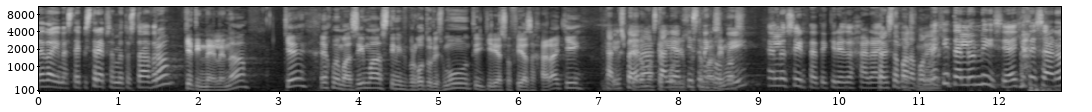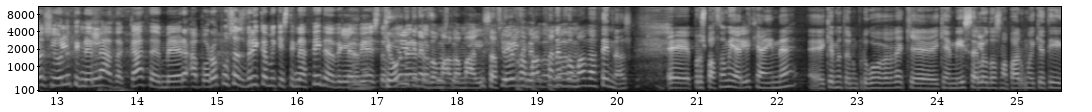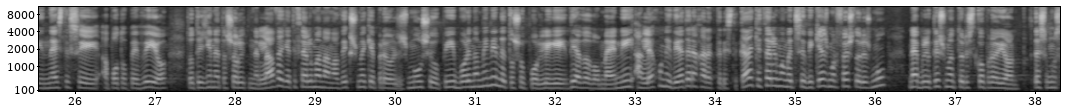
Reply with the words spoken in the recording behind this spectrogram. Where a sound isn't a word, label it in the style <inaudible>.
Εδώ είμαστε. Επιστρέψαμε το Σταύρο. Και την Έλενα. Και έχουμε μαζί μας την Υφυπουργό Τουρισμού, την κυρία Σοφία Ζαχαράκη. Καλησπέρα. Καλή αρχή στην εκπομπή. Καλώς ήρθατε, κυρία Ζαχαράκη. Ευχαριστώ πάρα πολύ. Έχετε αλωνίσει, έχετε σαρώσει όλη την Ελλάδα κάθε μέρα. Απορώ πώ σας βρήκαμε και στην Αθήνα, δηλαδή. Ναι, Και όλη την εβδομάδα, μάλιστα. Αυτή η εβδομάδα θα είναι εβδομάδα Αθήνας. Ε, προσπαθούμε, η αλήθεια είναι, ε, και με τον Υπουργό βέβαια και, και εμείς, θέλοντας να πάρουμε και την αίσθηση από το πεδίο το τι γίνεται σε όλη την Ελλάδα, γιατί θέλουμε να αναδείξουμε και προορισμούς οι οποίοι μπορεί να μην είναι τόσο πολύ διαδεδομένοι, αλλά έχουν ιδιαίτερα χαρακτηριστικά και θέλουμε με τις ειδικές μορφές τουρισμού να εμπλουτίσουμε το τουριστικό προϊόν. Χθε ήμουν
